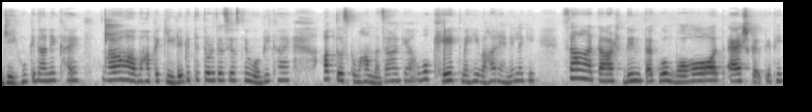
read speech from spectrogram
गेहूँ के दाने खाए। आ हा वहाँ पे कीड़े भी थे थोड़े देर से, उसने वो भी खाए। अब तो उसको वहाँ मज़ा आ गया। वो खेत में ही वहाँ रहने लगी। सात आठ दिन तक वो बहुत ऐश करती थी।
